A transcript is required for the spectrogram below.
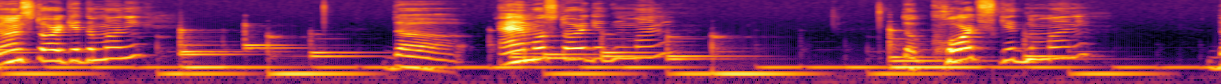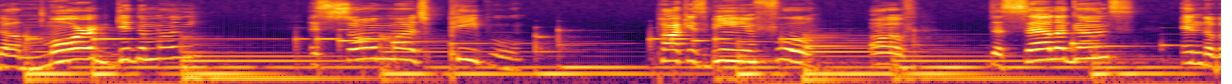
gun store get the money, the ammo store get the money, the courts get the money, the morgue get the money. It's so much people pockets being full of the sale of guns and the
